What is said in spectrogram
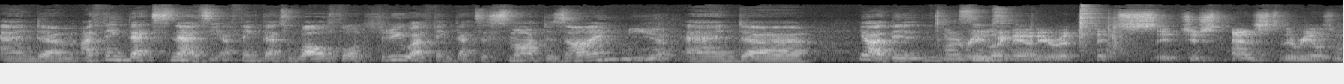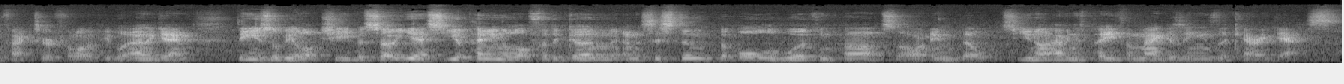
And um, I think that's snazzy. I think that's well thought through. I think that's a smart design. Yeah. And uh, yeah, the, I really like the idea of it. It's it just adds to the realism factor for a lot of people. And again, these will be a lot cheaper. So yes, you're paying a lot for the gun and the system, but all the working parts are inbuilt. So you're not having to pay for magazines that carry gas.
